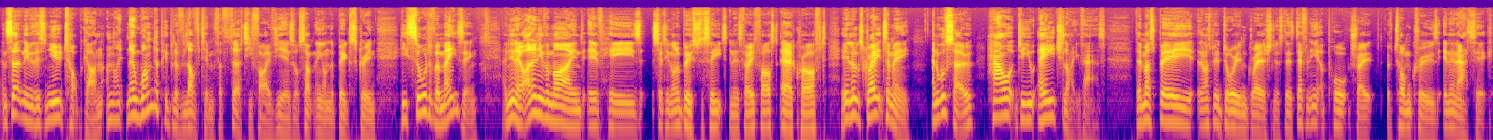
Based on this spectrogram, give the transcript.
And certainly with this new Top Gun, I'm like, no wonder people have loved him for 35 years or something on the big screen. He's sort of amazing. And you know, I don't even mind if he's sitting on a booster seat in his very fast aircraft. It looks great to me. And also, how do you age like that? There must be there must be a Dorian Grayishness. There's definitely a portrait of Tom Cruise in an attic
